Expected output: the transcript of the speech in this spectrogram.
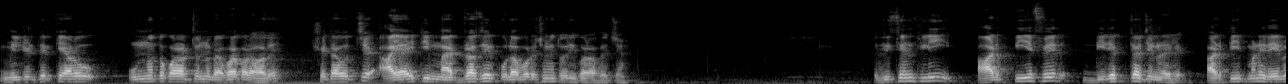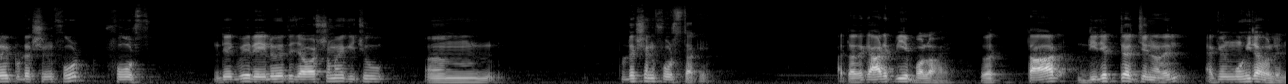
মিলিটারিদেরকে আরও উন্নত করার জন্য ব্যবহার করা হবে। সেটা হচ্ছে আইআইটি মাদ্রাজের কোলাবোরেশনে তৈরি করা হয়েছে। রিসেন্টলি আরপিএফের ডিরেক্টর জেনারেল আরপিএফ মানে রেলওয়ে প্রোটেকশন ফোর্স ফোর্স দেখবে রেলওয়েতে যাওয়ার সময় কিছু প্রোটেকশন ফোর্স থাকে। আর তাদেরকে আরপিএফ বলা হয়। এবার তার ডিরেক্টর জেনারেল একজন মহিলা হলেন,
